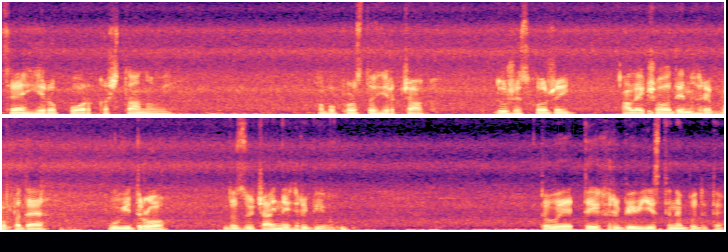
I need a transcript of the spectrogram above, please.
Це гіропор каштановий. Або просто гірчак. Дуже схожий, але якщо один гриб попаде у відро до звичайних грибів, то ви тих грибів їсти не будете.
